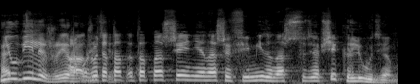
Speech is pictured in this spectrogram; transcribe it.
не убили же и А может быть, радуйся. это, это отношение нашей Фемиды, нашей судьи вообще к людям?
